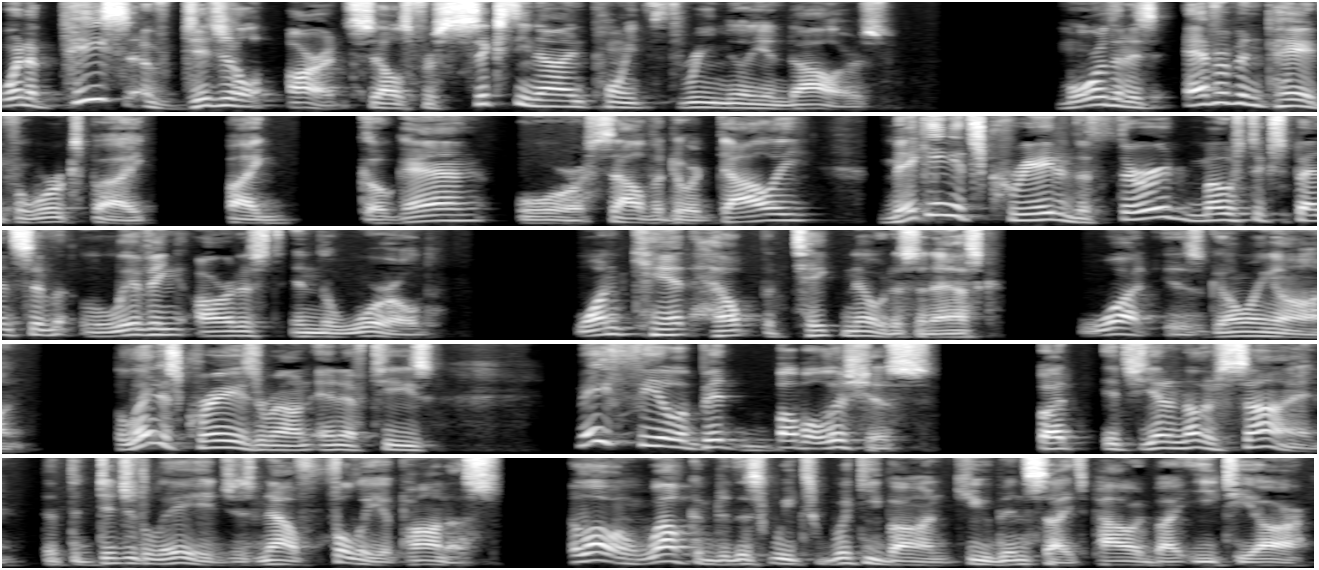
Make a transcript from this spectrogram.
When a piece of digital art sells for $69.3 million, more than has ever been paid for works by, by Gauguin or Salvador Dali, making its creator the third most expensive living artist in the world, one can't help but take notice and ask, what is going on? The latest craze around NFTs may feel a bit bubblicious, but it's yet another sign that the digital age is now fully upon us. Hello and welcome to this week's Wikibon Cube Insights powered by ETR.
